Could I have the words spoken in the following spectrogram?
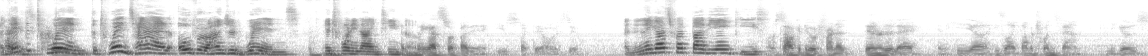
I think the is twin the Twins had over 100 wins in Mhm. 2019 And then they got swept by the Yankees, like they always do. And then they got swept by the Yankees. I was talking to a friend at dinner today, and he uh, he's like, "I'm a Twins fan," and he goes,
